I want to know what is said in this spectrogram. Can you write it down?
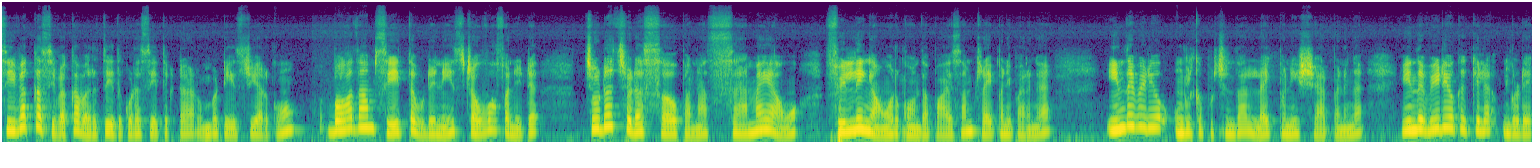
சிவக்க சிவக்க வறுத்து இது கூட சேர்த்துக்கிட்டா ரொம்ப டேஸ்டியாக இருக்கும். பாதாம் சேர்த்த உடனே ஸ்டவ் ஆஃப் பண்ணிவிட்டு சுட சுட சர்வ் பண்ணால் செமையாகவும் ஃபில்லிங்காகவும் இருக்கும். அந்த பாயசம் ட்ரை பண்ணி பாருங்கள் இந்த வீடியோ உங்களுக்கு பிடிச்சிருந்தால் லைக் பண்ணி ஷேர் பண்ணுங்கள் இந்த வீடியோக்கு கீழே உங்களுடைய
